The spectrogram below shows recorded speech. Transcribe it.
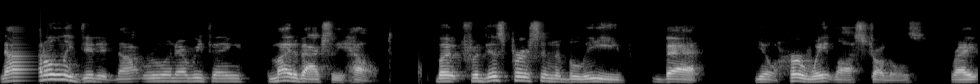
Not only did it not ruin everything, it might have actually helped. But for this person to believe that, you know, her weight loss struggles, right,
